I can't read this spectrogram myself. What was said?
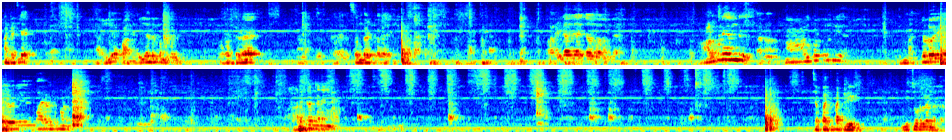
കണ്ടിട്ടില്ലേ? അറിയില്ല പങ്കില്ലാതെ നമുക്ക് ഓരോരുത്തരുടെ സ്വന്തമായിട്ടുള്ള കാര്യം മറ്റുള്ളവർ ചിലവര് ആരോഗ്യമാണ് ആൾക്ക് അങ്ങനെയാണ് ചപ്പാത്തി പറ്റില്ല ഇനി ചൂടുകളുണ്ടല്ലോ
